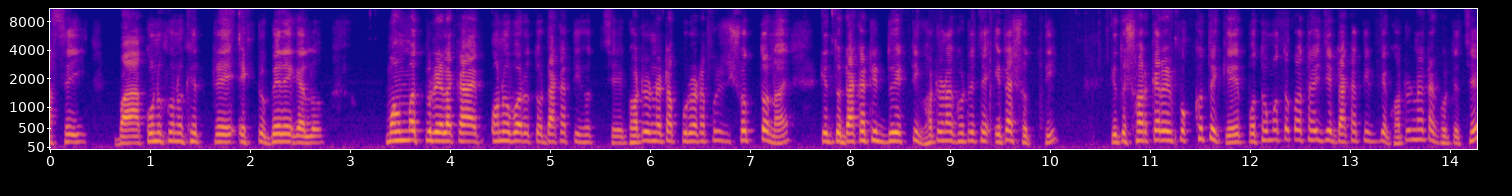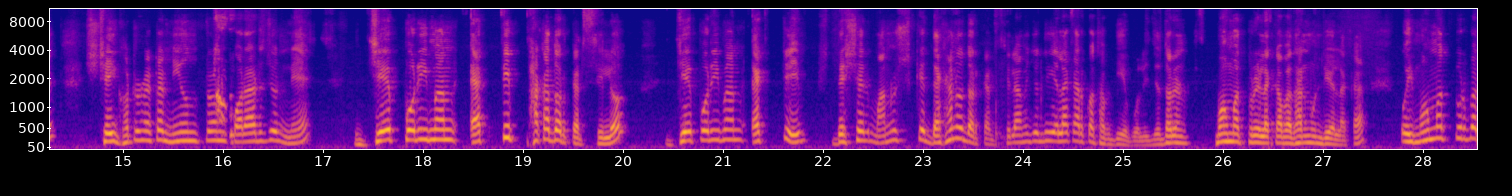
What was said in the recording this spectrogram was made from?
আছেই বা কোনো কোনো ক্ষেত্রে একটু বেড়ে গেল। মোহাম্মদপুর এলাকায় অনবরত ডাকাতি হচ্ছে। ঘটনাটা পুরোটা পুরো সত্য নয়, কিন্তু ডাকাতির দু একটি ঘটনা ঘটেছে, এটা সত্যি। কিন্তু সরকারের পক্ষ থেকে প্রথমত কথাই যে ডাকাতির যে ঘটনাটা ঘটেছে, সেই ঘটনাটা নিয়ন্ত্রণ করার জন্যে যে পরিমাণ অ্যাক্টিভ থাকা দরকার ছিল, যে পরিমাণ অ্যাক্টিভ দেশের মানুষকে দেখানো দরকার ছিল, আমি যদি এলাকার কথা দিয়ে বলি, যে ধরেন মোহাম্মদপুর এলাকা বা ধানমন্ডি এলাকা, ওই মোহাম্মদপুর বা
